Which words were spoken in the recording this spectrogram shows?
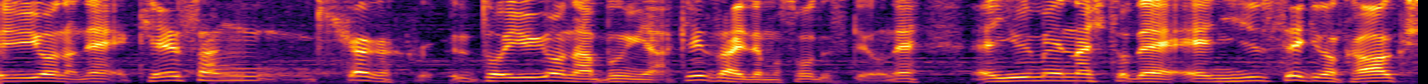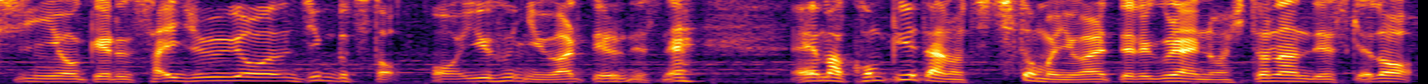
いうようなね計算機械学というような分野経済でもそうですけどね、え有名な人で20世紀の科学史における最重要人物というふうに言われているんですね。えー、まあ、コンピューターの父とも言われてるぐらいの人なんですけど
